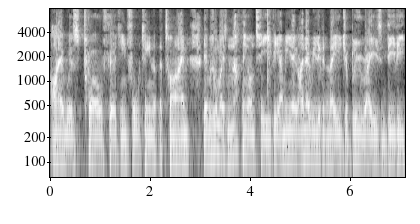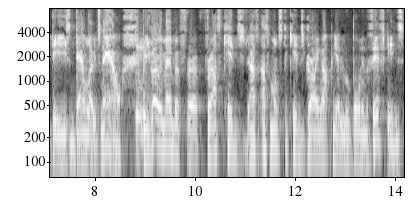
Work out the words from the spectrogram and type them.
I was 12, 13, 14 at the time. There was almost nothing on TV. I mean, you know, I know we live in an age of Blu-rays and DVDs and downloads now, mm. but you've got to remember for, for us kids, us, us monster kids growing up, you know, we were born in the 50s,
